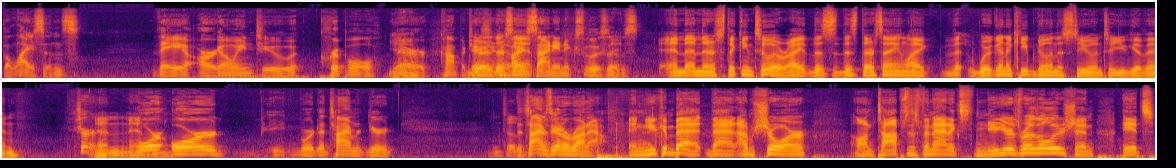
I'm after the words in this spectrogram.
the license, they are going to cripple Yeah. their competition they're by saying- signing exclusives. And then they're sticking to it, right? This is this they're saying like th- we're gonna keep doing this to you until you give in. Sure. And- and- or or where the time you're Until the time's going to run out. And you can bet that I'm sure on Topps' Fanatics New Year's resolution, it's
